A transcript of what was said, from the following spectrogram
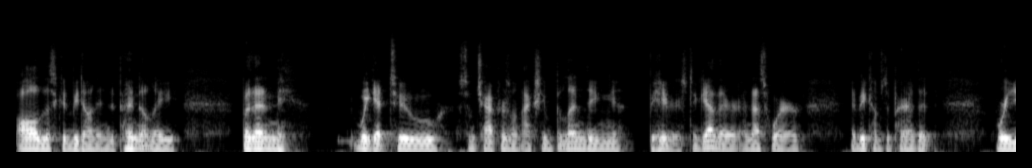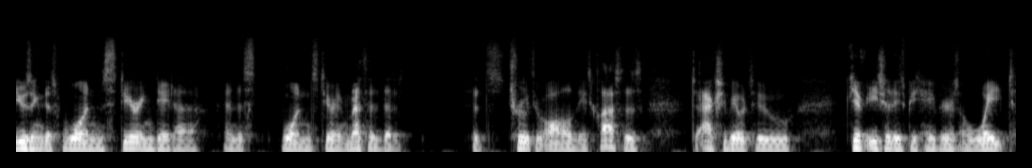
all of this could be done independently, but then we get to some chapters on actually blending behaviors together, and that's where it becomes apparent that we're using this one steering data and this one steering method that it's true through all of these classes to actually be able to give each of these behaviors a weight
